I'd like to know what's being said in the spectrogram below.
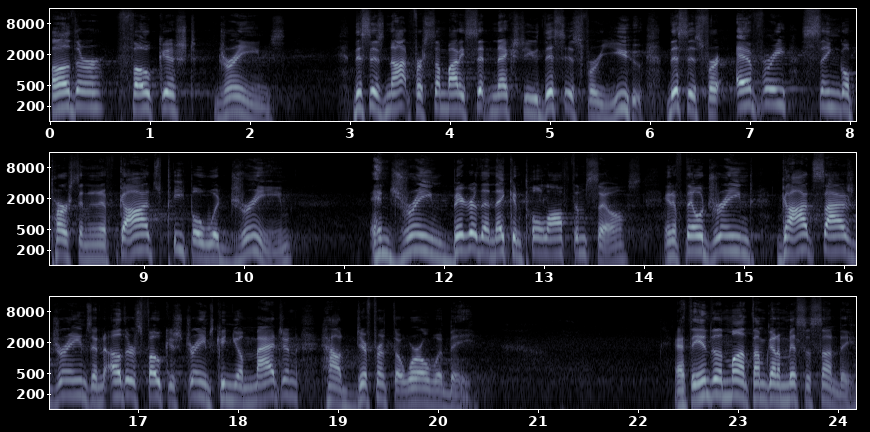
other focused dreams. This is not for somebody sitting next to you. This is for you. This is for every single person. And if God's people would dream, and dream bigger than they can pull off themselves, and if they'll dream God sized dreams and others focused dreams, can you imagine how different the world would be? At the end of the month, I'm going to miss a Sunday.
